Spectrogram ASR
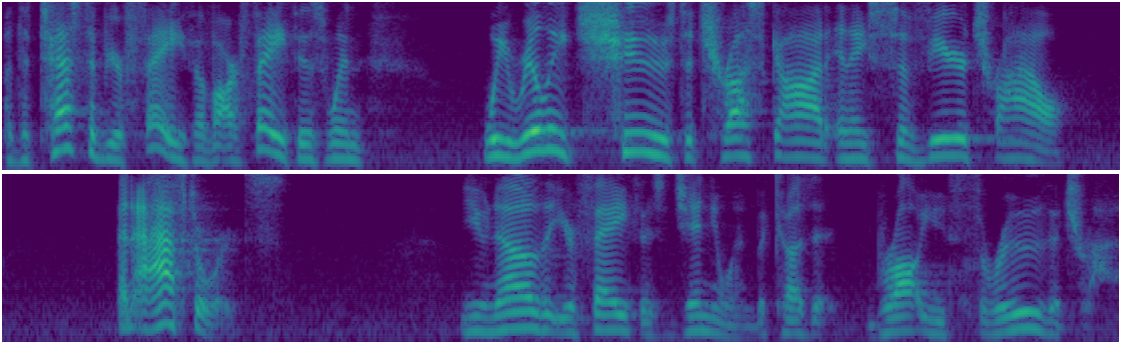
But the test of your faith, of our faith, is when we really choose to trust God in a severe trial. And afterwards, you know that your faith is genuine because it brought you through the trial.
